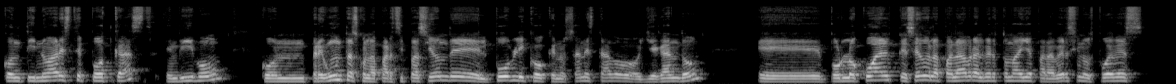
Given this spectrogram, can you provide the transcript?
continuar este podcast en vivo con preguntas, con la participación del público que nos han estado llegando. Eh, por lo cual te cedo la palabra, Alberto Maya, para ver si nos puedes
